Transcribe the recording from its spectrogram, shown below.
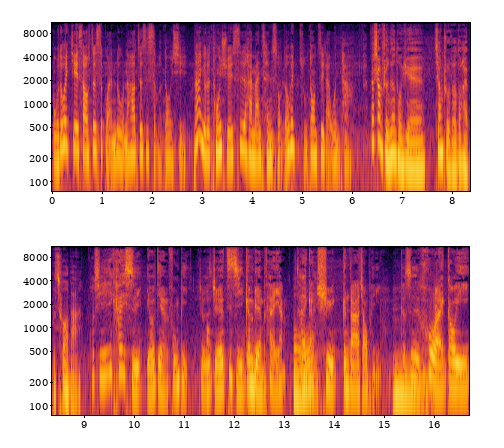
我都会介绍这是管路，然后这是什么东西。那有的同学是还蛮成熟，都会主动自己来问他。那少成跟同学相处的都还不错吧？我其实一开始有点封闭，就是觉得自己跟别人不太一样，不太敢去跟大家交朋友。可是后来高一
